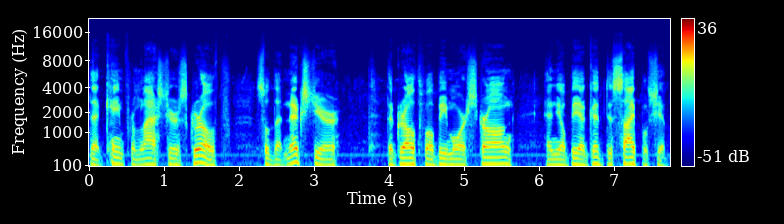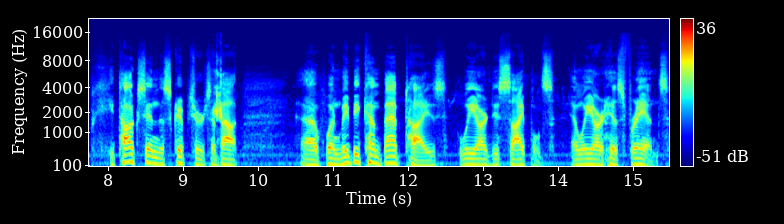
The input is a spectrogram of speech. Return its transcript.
that came from last year's growth so that next year the growth will be more strong and you'll be a good discipleship. He talks in the scriptures about uh, when we become baptized, we are disciples and we are his friends.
